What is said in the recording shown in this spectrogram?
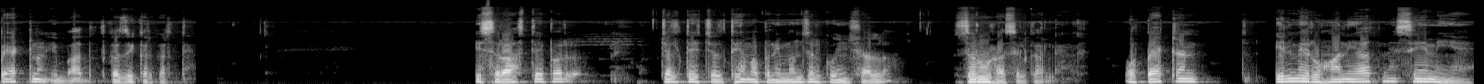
पैटर्न इबादत का ज़िक्र करते हैं। इस रास्ते पर चलते चलते हम अपनी मंजिल को इन ज़रूर हासिल कर लेंगे। और पैटर्न इल्म रूहानियात में सेम ही है।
